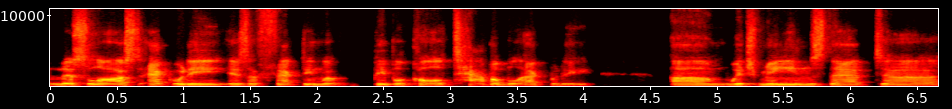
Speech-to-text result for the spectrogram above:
And this lost equity is affecting what people call tappable equity, um, which means that uh,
